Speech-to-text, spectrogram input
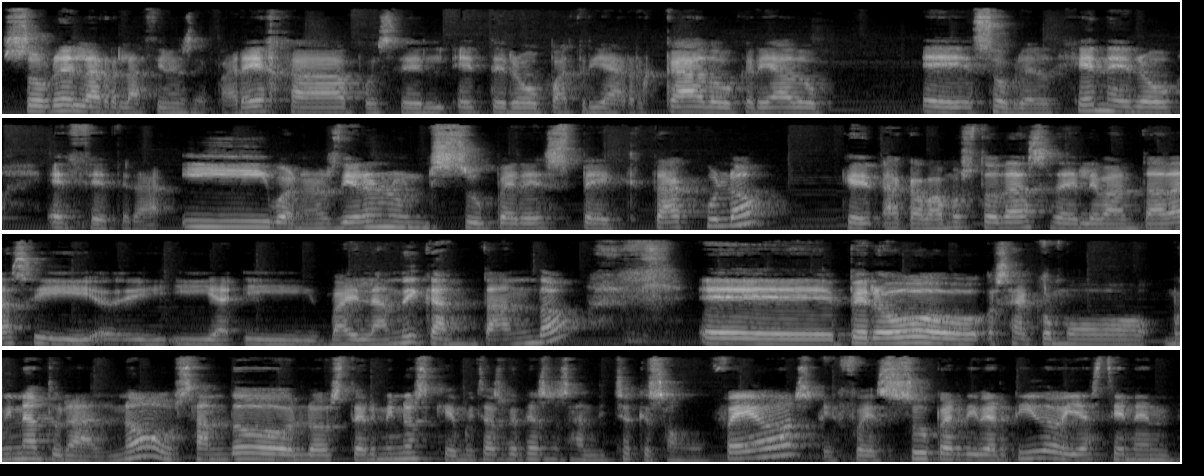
sobre las relaciones de pareja, pues el heteropatriarcado creado eh, sobre el género, etc. Y bueno, nos dieron un súper espectáculo que acabamos todas eh, levantadas y, bailando y cantando, eh, pero, o sea, como muy natural, ¿no? Usando los términos que muchas veces nos han dicho que son feos, que fue súper divertido, ellas tienen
